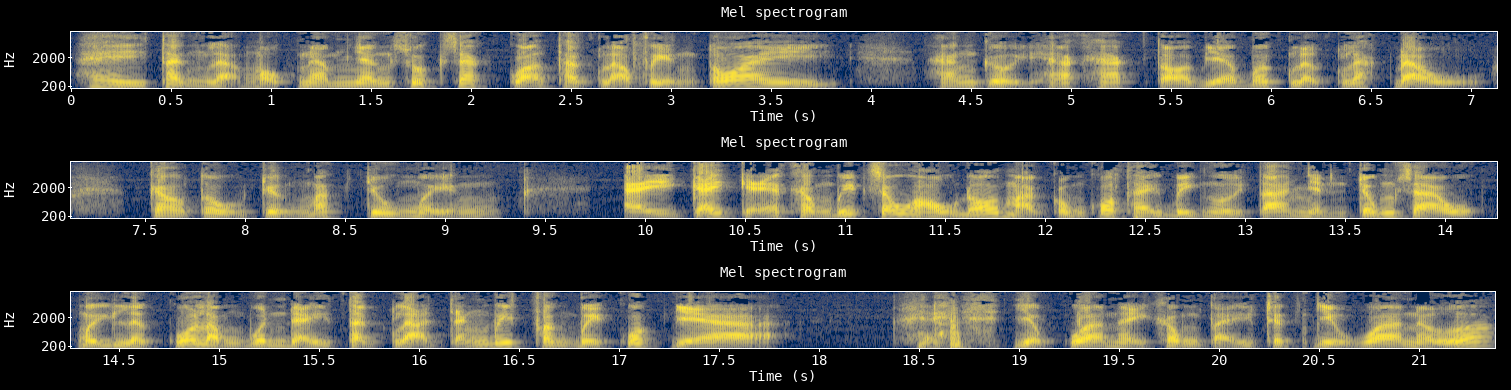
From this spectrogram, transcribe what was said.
Hay thân là một nam nhân xuất sắc, quả thật là phiền toái. Hắn cười hát hát tỏ vẻ bất lực lắc đầu. Cao tù trừng mắt chu miệng. Ây, cái kẻ không biết xấu hổ đó mà cũng có thể bị người ta nhìn trúng sao? Mỹ lực của Long huynh đệ thật là chẳng biết phân biệt quốc gia. Dọc qua này không tẩy rất nhiều qua nữa.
